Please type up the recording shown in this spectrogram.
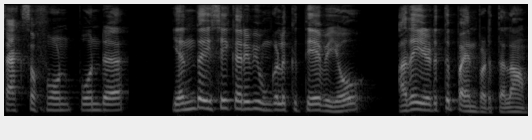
சாக்ஸஃபோன் போன்ற எந்த இசைக்கருவி உங்களுக்கு தேவையோ அதை எடுத்து பயன்படுத்தலாம்.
